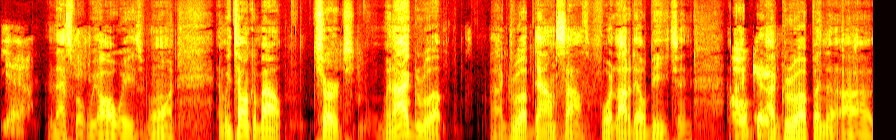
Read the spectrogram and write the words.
Yeah. And that's what we always want. And we talk about church. When I grew up, I grew up down south, Fort Lauderdale Beach, and okay. I, I, grew up in the uh,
